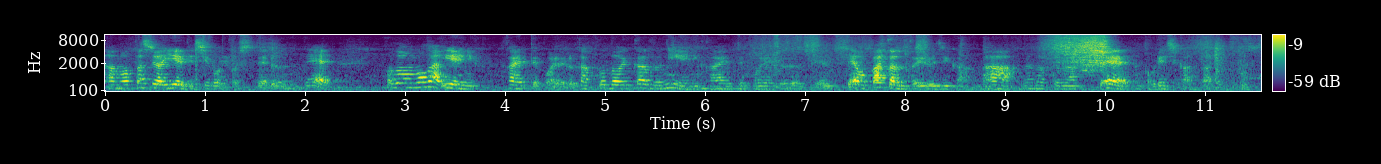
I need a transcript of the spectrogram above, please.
あの私は家で仕事してるんで子供が家に帰ってこれる学童行かずに家に帰ってこれるって言ってお母さんといる時間が長くなってなんか嬉しかったです。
